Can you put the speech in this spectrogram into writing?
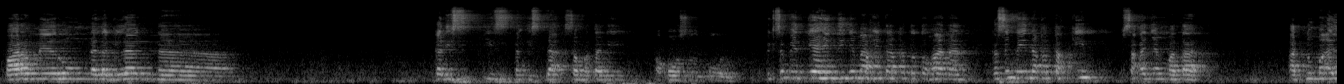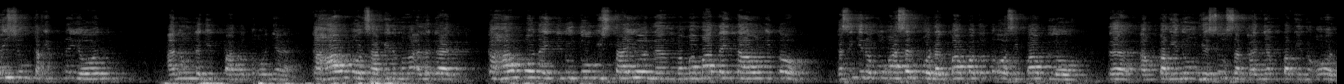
parang merong nalaglag na kaliskis ng isda sa mata ni Apostle Paul. Ibig sabihin, kaya hindi niya makita ang katotohanan kasi may nakatakip sa kanyang mata. At nung maalis yung takip na yon, anong naging patotoo niya? Kahapon, sabi ng mga alagad, kahapon ay tinutugis tayo ng mamamatay taong ito. Kasi kinabukasan po, nagpapatotoo si Pablo na ang Panginoong Jesus ang kanyang Panginoon,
